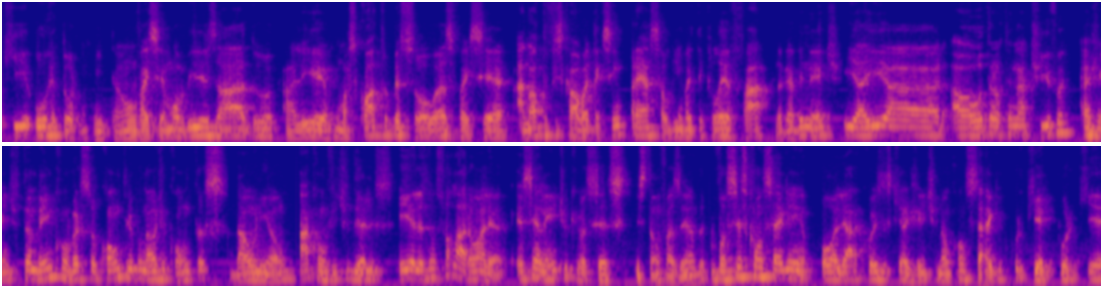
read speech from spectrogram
que o retorno. Então, vai ser mobilizado ali umas quatro pessoas, vai ser a nota fiscal vai ter que ser impressa, alguém vai ter que levar no gabinete. E aí a, a outra alternativa, a gente também conversou com o Tribunal de Contas da União, a convite deles, e eles nos falaram: olha, excelente o que vocês estão fazendo. Vocês conseguem olhar coisas que a gente não consegue. Por quê? Porque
